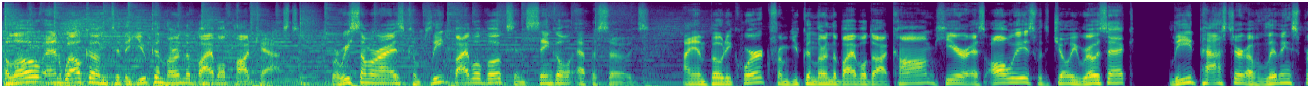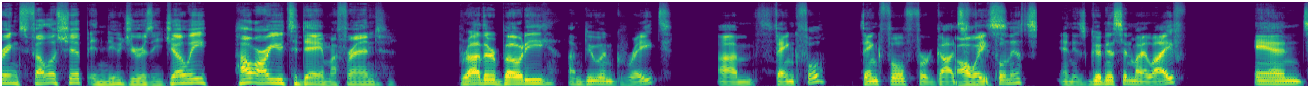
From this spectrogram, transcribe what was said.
Hello, and welcome to the You Can Learn the Bible podcast, where we summarize complete Bible books in single episodes. I am Bodie Quirk from YouCanLearnTheBible.com, here as always with Joey Rozek, lead pastor of Living Springs Fellowship in New Jersey. Joey, how are you today, my friend? Brother Bodie, I'm doing great. I'm thankful, thankful for God's always. faithfulness and his goodness in my life. And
